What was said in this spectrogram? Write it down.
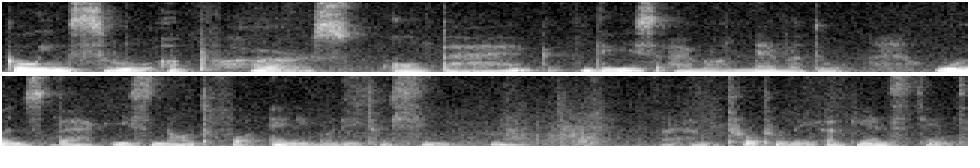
going through a purse or bag, this I will never do. Woman's bag is not for anybody to see. Yeah. I am totally against it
